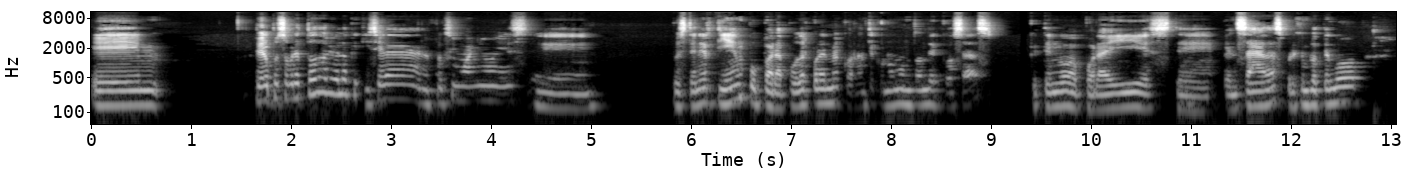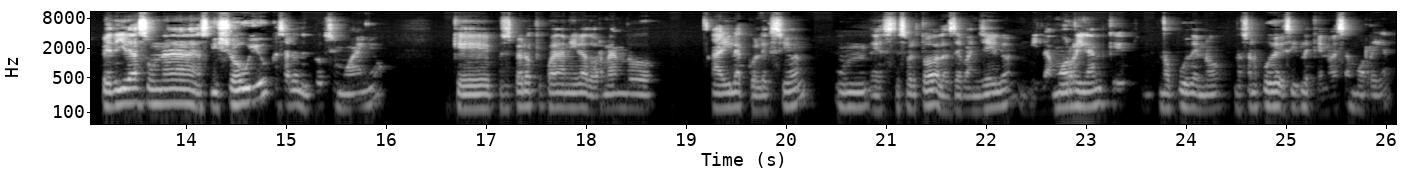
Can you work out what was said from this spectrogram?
Em, pero pues sobre todo yo lo que quisiera en el próximo año es eh, pues tener tiempo para poder ponerme al corriente con un montón de cosas que tengo por ahí este, pensadas. Por ejemplo, tengo pedidas unas You que salen el próximo año, que pues espero que puedan ir adornando ahí la colección. Este, sobre todo las de Evangelion y la Morrigan, que no pude, no, no, no pude decirle que no es a Morrigan,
